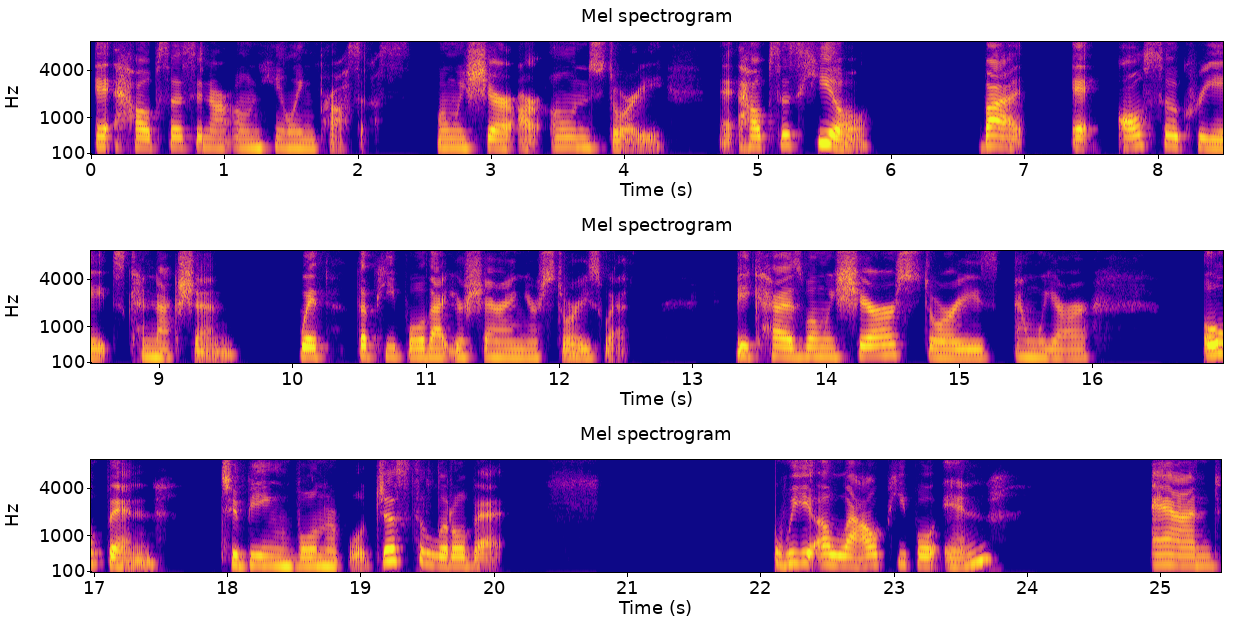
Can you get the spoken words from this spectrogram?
it helps us in our own healing process. When we share our own story it helps us heal but it also creates connection with the people that you're sharing your stories with. Because when we share our stories and we are open to being vulnerable just a little bit, we allow people in. And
